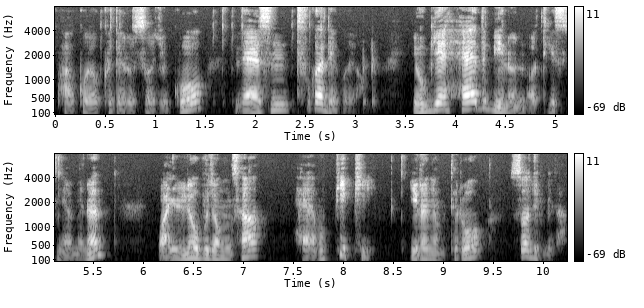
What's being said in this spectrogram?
과거요 그대로 써주고 that은 to가 되고요. 여기에 had been은 어떻게 쓰냐면은 완료 부정사 have pp 이런 형태로 써줍니다.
